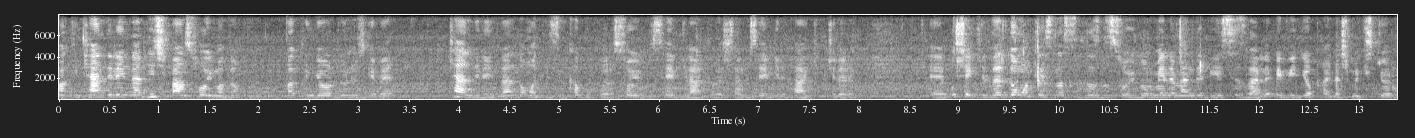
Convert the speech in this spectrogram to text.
bakın kendiliğinden hiç ben soymadım. Bakın gördüğünüz gibi kendiliğinden domatesin kabukları soyuldu sevgili arkadaşlarım, sevgili takipçilerim. Ee, bu şekilde domates nasıl hızlı soyulur melemende diye sizlerle bir video paylaşmak istiyorum.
